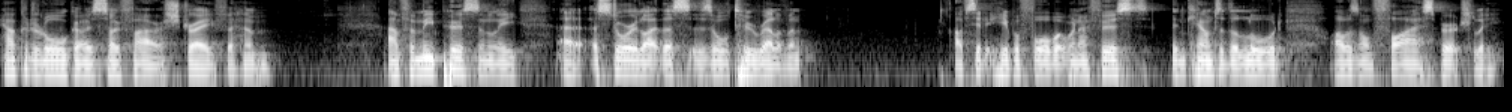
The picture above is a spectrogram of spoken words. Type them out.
How could it all go so far astray for him? Um, for me personally, uh, a story like this is all too relevant. I've said it here before, but when I first encountered the Lord, I was on fire spiritually.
